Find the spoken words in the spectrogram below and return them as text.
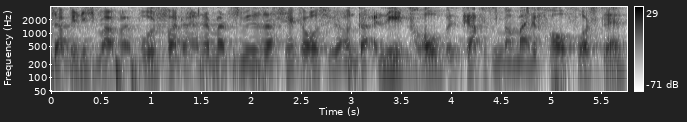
da bin ich mal bei Wohlfahrt, da hat er mal zu mir gesagt, Herr Gauss, wir unter, nee, Frau, darf ich Ihnen mal meine Frau vorstellen?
